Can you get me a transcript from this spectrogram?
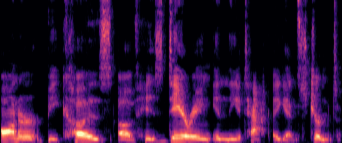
honor because of his daring in the attack against Germantown.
